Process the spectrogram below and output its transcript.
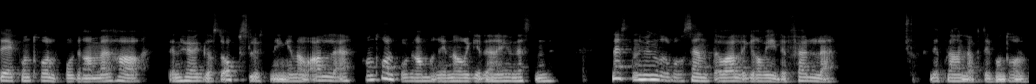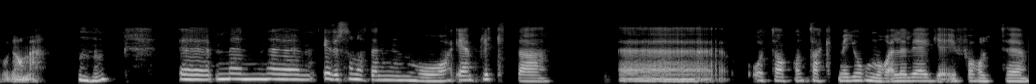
det kontrollprogrammet har den høyeste oppslutningen av alle kontrollprogrammer i Norge. Det er jo nesten, nesten 100% av alle gravide følger det planlagte kontrollprogrammet. Mm -hmm. eh, men eh, er det sånn at en må, er en plikta eh, å ta kontakt med jordmor eller lege i forhold til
